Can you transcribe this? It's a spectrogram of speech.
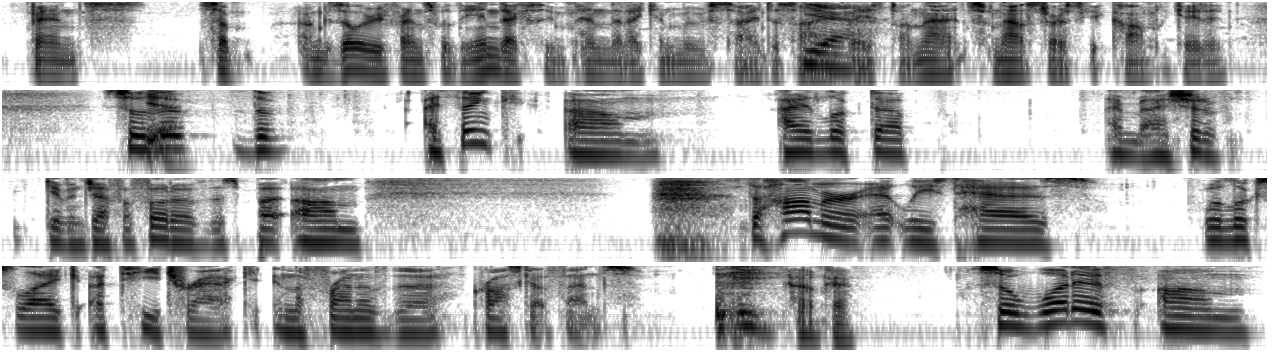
fence, sub auxiliary fence with the indexing pin that I can move side to side Yeah. based on that. So now it starts to get complicated. So Yeah. the the I think um, I looked up. I, I should have given Jeff a photo of this, but um, the Hummer at least has what looks like a T track in the front of the crosscut fence. Okay. So what if um,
